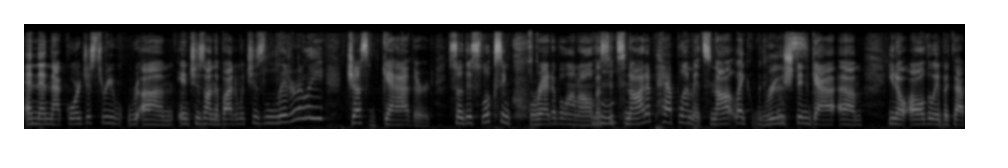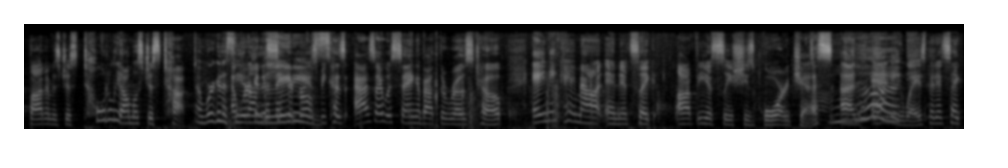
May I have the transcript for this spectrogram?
and then that gorgeous three um, inches on the bottom, which is literally just gathered. So this looks incredible on all of Mm-hmm. us. It's not a peplum. It's not like ruched and um, you know all the way, but that bottom is just totally almost just tucked. And we're gonna see And it on the see the ladies. because as I was saying about the rose taupe, Amy came out and it's like obviously she's gorgeous and anyways, but it's like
